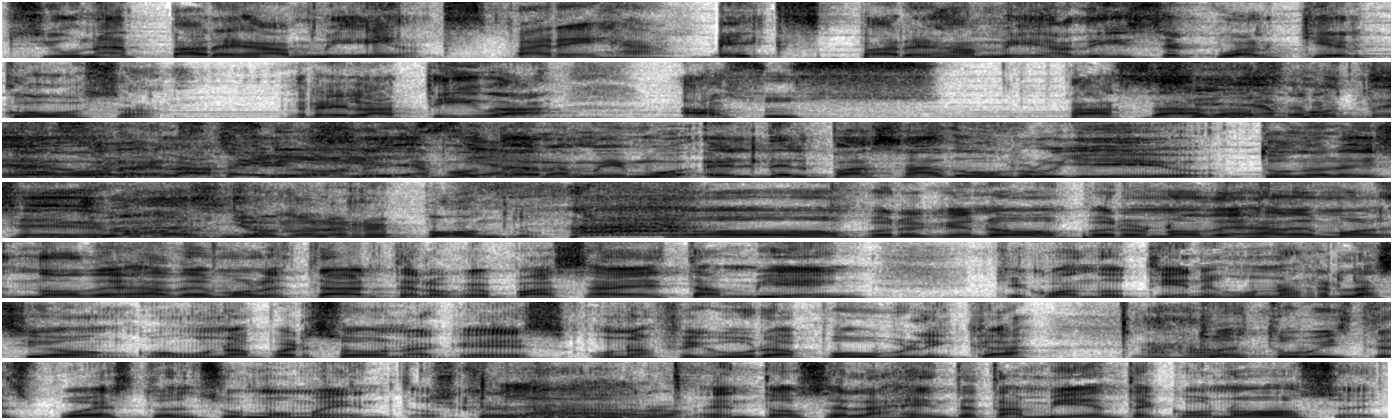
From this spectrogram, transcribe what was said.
si una pareja mía, Ex pareja. ex pareja mía, dice cualquier cosa relativa a sus pasadas Si ella ahora, relaciones, si ella postea ahora mismo, el del pasado un rullido, tú no le dices yo, no, yo no le respondo. No, pero es que no, pero no deja, de, no deja de molestarte. Lo que pasa es también que cuando tienes una relación con una persona que es una figura pública, tú estuviste expuesto en su momento. Claro. Entonces la gente también te conoce.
